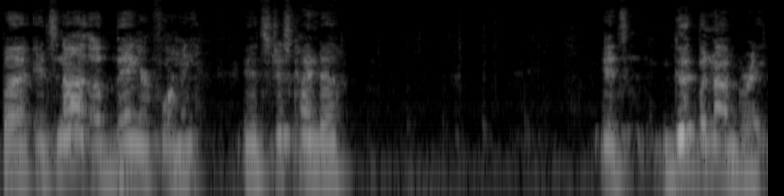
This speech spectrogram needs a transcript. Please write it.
but it's not a banger for me. It's just kind of, it's good but not great.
